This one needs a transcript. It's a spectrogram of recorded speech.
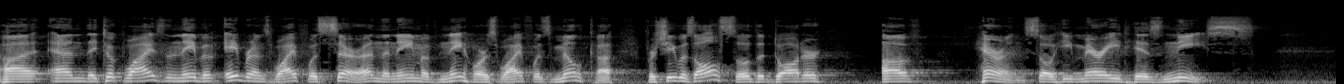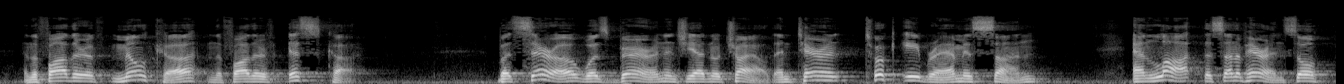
Uh, and they took wives, and the name of Abraham's wife was Sarah, and the name of Nahor's wife was Milcah, for she was also the daughter of Haran. So he married his niece. And the father of Milcah, and the father of Iscah. But Sarah was barren, and she had no child. And Terah took Abraham, his son, and Lot, the son of Haran. So,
